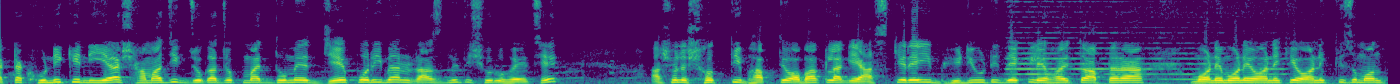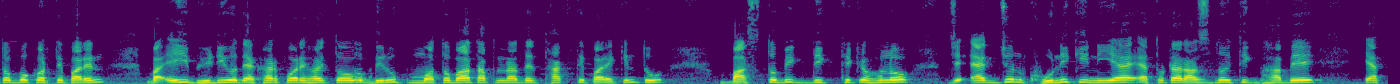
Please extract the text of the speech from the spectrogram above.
একটা খুনিকে নিয়ে সামাজিক যোগাযোগ মাধ্যমে যে পরিমাণ রাজনীতি শুরু হয়েছে, আসলে সত্যি ভাবতে অবাক লাগে। আজকের এই ভিডিওটি দেখলে হয়তো আপনারা মনে মনে অনেকে অনেক কিছু মন্তব্য করতে পারেন বা এই ভিডিও দেখার পরে হয়তো বিরূপ মতবাদ আপনাদের থাকতে পারে, কিন্তু বাস্তবিক দিক থেকে হলো যে একজন খুনিকে নিয়ে এতটা রাজনৈতিকভাবে এত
